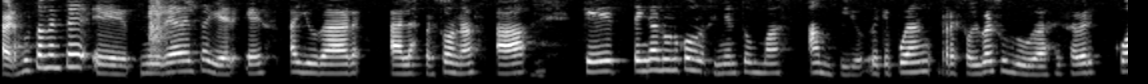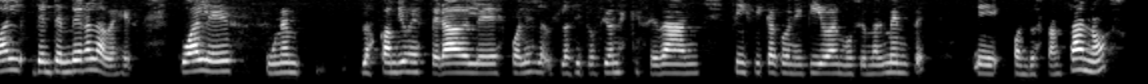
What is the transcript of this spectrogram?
A ver, justamente eh, mi idea del taller es ayudar a las personas a que tengan un conocimiento más amplio, de que puedan resolver sus dudas, de saber cuál, de entender a la vejez, cuáles una, los cambios esperables, cuáles las situaciones que se dan física, cognitiva, emocionalmente, eh, cuando están sanos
